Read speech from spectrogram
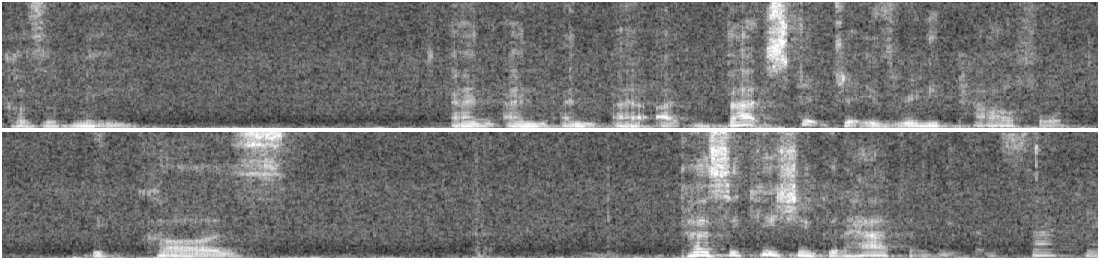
because of me. And, and, and uh, uh, that scripture is really powerful because persecution could happen Exactly,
